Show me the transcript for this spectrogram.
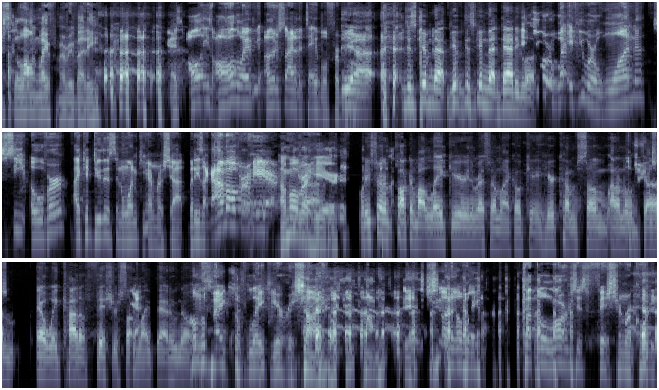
sit a long way from everybody. He's all he's all the way on the other side of the table for me. yeah, just give him that. Give just give him that daddy If look. you were if you were one seat over, I could do this in one camera shot. But he's like, I'm over here. I'm over Yeah. here. When he started talking about Lake Erie and the rest of it, I'm like, okay, here comes some I don't know John Elway caught a fish or something Yeah. like that. Who knows? on the banks of Lake Erie. Sean. John Elway caught the largest fish in recorded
